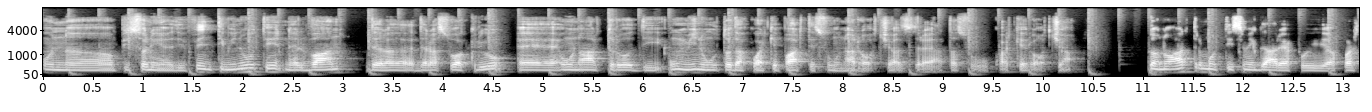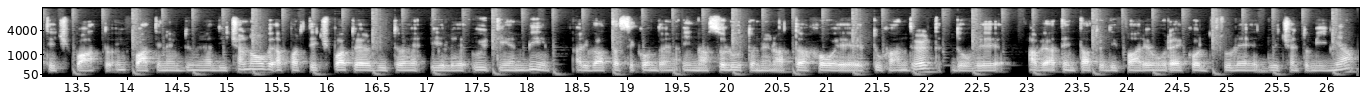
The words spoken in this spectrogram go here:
un uh, pistolino di 20 minuti nel van della, della, sua crew e un altro di un minuto da qualche parte su una roccia sdraiata su qualche roccia. Sono altre moltissime gare a cui ha partecipato, infatti nel 2019 ha partecipato e ha vinto il UTMB, arrivata seconda in assoluto nella Tahoe 200 dove aveva tentato di fare un record sulle 200 miglia,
